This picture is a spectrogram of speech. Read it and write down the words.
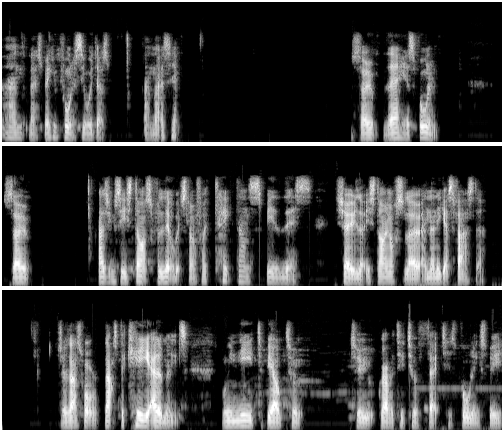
And let's make him fall. Let's see what he does. And that is it. So there he has fallen. So as you can see, he starts off a little bit slow. If I take down the speed of this, show you that he's starting off slow and then he gets faster. So that's what that's the key element. We need to be able to to gravity to affect his falling speed.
